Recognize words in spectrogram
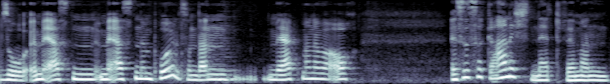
So im ersten, im ersten Impuls. Und dann merkt man aber auch, es ist ja gar nicht nett, wenn man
